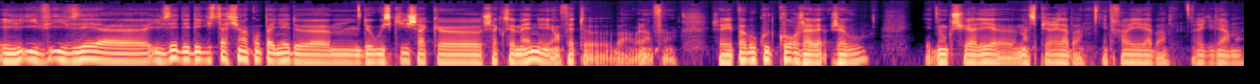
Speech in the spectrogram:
Et il, faisait, euh, il faisait des dégustations accompagnées de, de whisky chaque chaque semaine. Et en fait, bah voilà, enfin, j'avais pas beaucoup de cours, j'avoue. Et donc je suis allé m'inspirer là-bas et travailler là-bas régulièrement.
